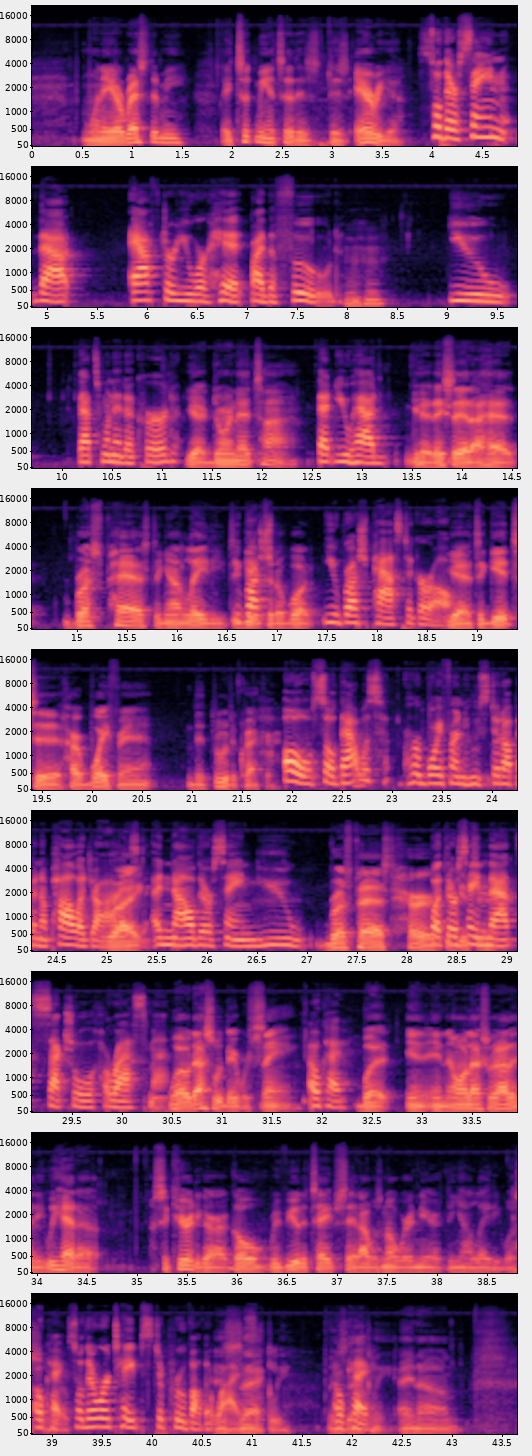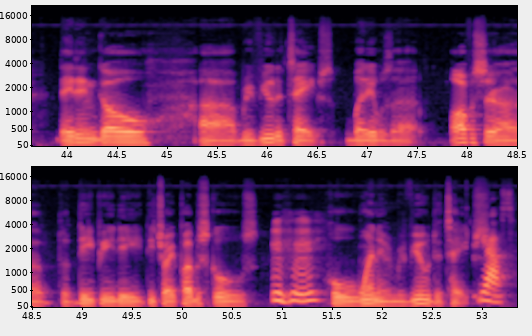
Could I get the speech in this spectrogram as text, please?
when they arrested me, they took me into this this area. So they're saying that after you were hit by the food, Mm-hmm. you that's when it occurred Yeah, during that time. That you had Yeah, they said I had brushed past the young lady to You get brushed- to the water. you brushed past a girl. Yeah, to get to her boyfriend that threw the cracker. Oh, so that was her boyfriend who stood up and apologized. Right. And now they're saying you, Brushed past her. but they're saying that's sexual harassment. Well, that's what they were saying. Okay. But in, in all actuality, we had a security guard go review the tape, said I was nowhere near the young lady whatsoever. Okay. So there were tapes to prove otherwise. Exactly. Okay. Exactly. And um, they didn't go uh, review the tapes, but it was a officer of the DPD, Detroit Public Schools, who went and reviewed the tapes. Yes.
